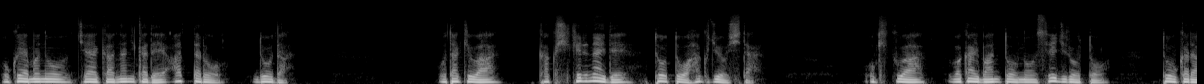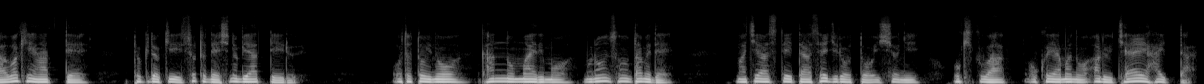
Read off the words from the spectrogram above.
奥山の茶屋か何かであったろう。どうだ?おたけは隠しきれないでとうとう白状した。お菊は若い番頭の清次郎と遠から訳があって時々外で忍び合っている。おとといの観音参りも無論そのためで待ち合わせていた清次郎と一緒にお菊は奥山のある茶屋へ入った。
